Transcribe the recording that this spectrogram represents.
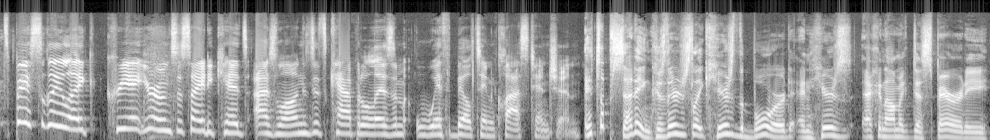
It's basically like create your own society kids as long as it's capitalism with built-in class tension it's upsetting because they're just like, here's the board and here's economic disparity.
